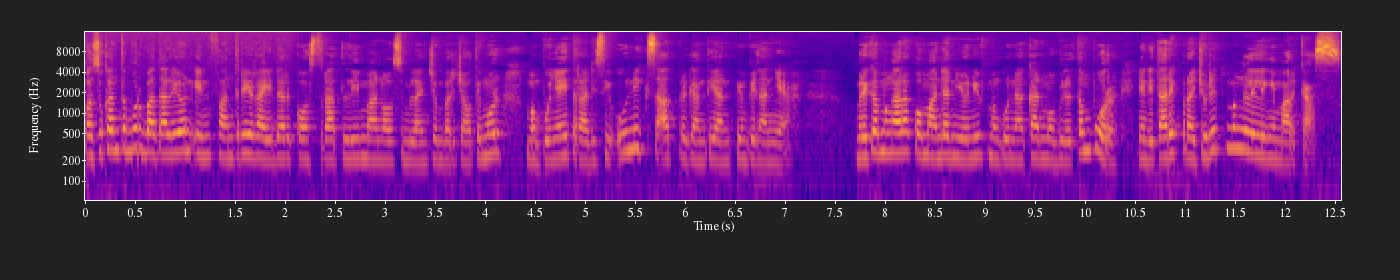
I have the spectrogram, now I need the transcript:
Pasukan tempur Batalion Infanteri Raider Kostrat 509 Jember, Jawa Timur mempunyai tradisi unik saat pergantian pimpinannya. Mereka mengarah Komandan Yonif menggunakan mobil tempur yang ditarik prajurit mengelilingi markas.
